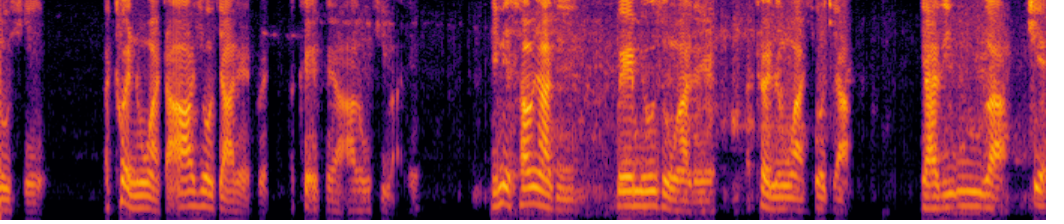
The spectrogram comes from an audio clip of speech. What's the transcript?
လို့ရှိရင်အထွတ်နှုံးကတအားရော့ကြတဲ့အတွက်အခက်အခဲအားလုံးရှိပါတယ်။ဒီနေ့ဆောင်းရသည်ပဲမျိုးစုံကလည်းအထွတ်နှုံးကလျှော့ကြရာသီဥတုကဖြစ်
